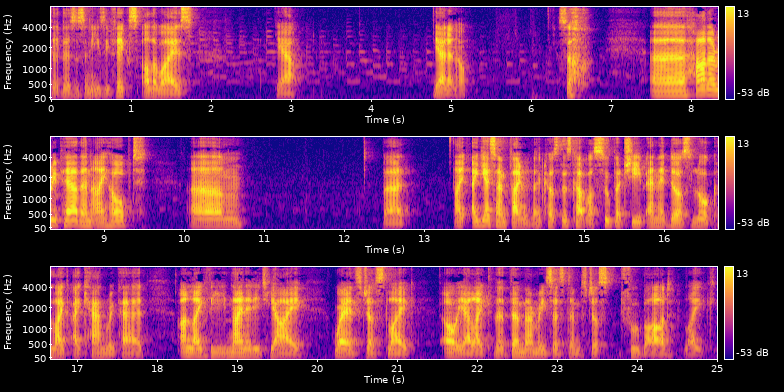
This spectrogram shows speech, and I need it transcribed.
th this is an easy fix. Otherwise, yeah. Yeah, I don't know. So, uh, harder repair than I hoped. Um, but I, I guess I'm fine with that because this card was super cheap and it does look like I can repair it. Unlike the 980 Ti where it's just like, oh yeah, like the, the memory system's just foobarred. Like,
